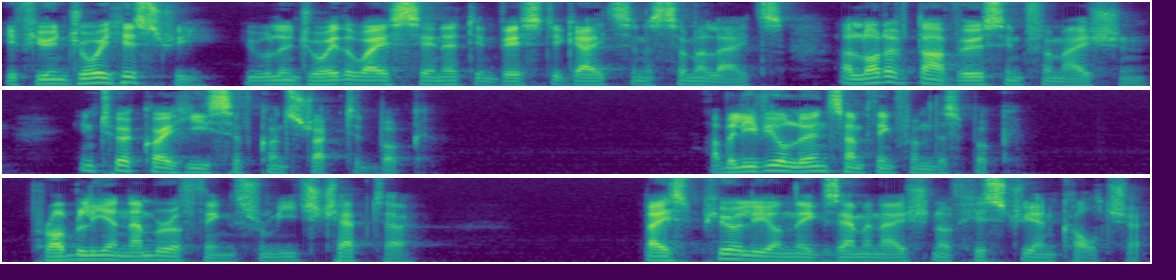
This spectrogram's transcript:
If you enjoy history, you will enjoy the way Sennett investigates and assimilates a lot of diverse information into a cohesive, constructed book. I believe you'll learn something from this book, probably a number of things from each chapter, based purely on the examination of history and culture.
